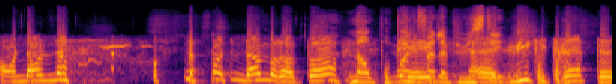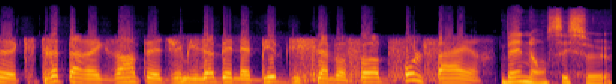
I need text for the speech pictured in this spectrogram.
On, on a- on le nommera pas. Non, pour pas lui faire de la publicité. Euh, lui qui traite, euh, qui traite par exemple Jamila Benhabib d'islamophobe, faut le faire. Ben non, c'est sûr,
